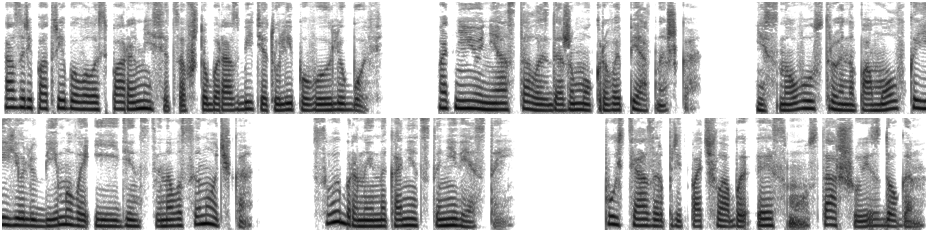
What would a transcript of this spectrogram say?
Азре потребовалось пара месяцев, чтобы разбить эту липовую любовь. От нее не осталось даже мокрого пятнышка. И снова устроена помолвка ее любимого и единственного сыночка с выбранной, наконец-то, невестой. Пусть Азр предпочла бы Эсму, старшую из Доган.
